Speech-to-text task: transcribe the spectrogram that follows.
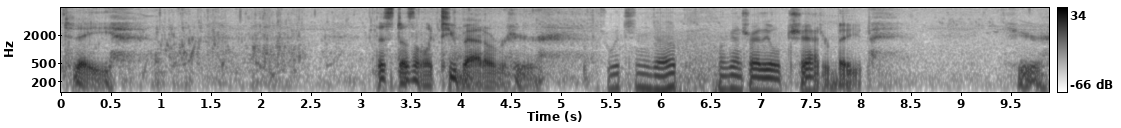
today. This doesn't look too bad over here. Switching it up, we're gonna try the old chatterbait here.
